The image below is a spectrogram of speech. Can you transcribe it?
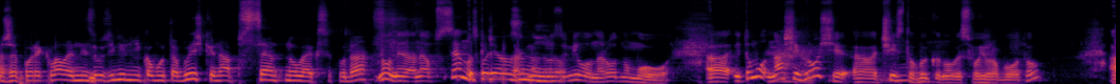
вже переклали незрозумілі нікому таблички на абсентну лексику, да? Ну, не, Тепер я скажімо так, на зрозумілу народну мову. Е, і тому наші гроші е, чисто виконали свою роботу. Е,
